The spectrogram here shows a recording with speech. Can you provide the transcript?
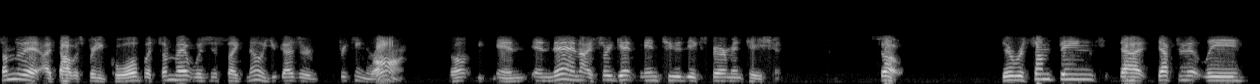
Some of it I thought was pretty cool, but some of it was just like, no, you guys are freaking wrong. and and then I started getting into the experimentation. So there were some things that definitely,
